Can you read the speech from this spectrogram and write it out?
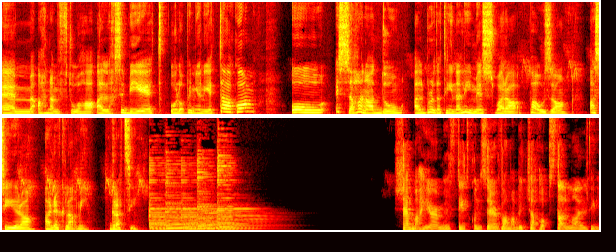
aħna miftuħa għal-ħsibijiet u l-opinjonijiet ta'kom U issa ħa ngħaddu għall-brudatina li jmiss wara pawża qasira għar-reklami. Grazzi. X'hemm aħjar minn ftit kunserva ma' biċċa ħobż tal-Malti?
